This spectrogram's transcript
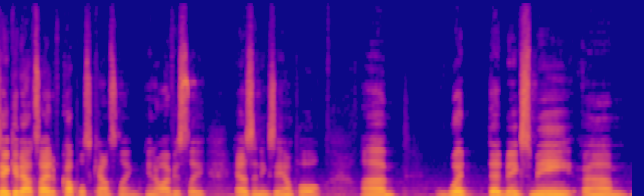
take it outside of couples counseling. You know, obviously, as an example. Um, what that makes me um,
